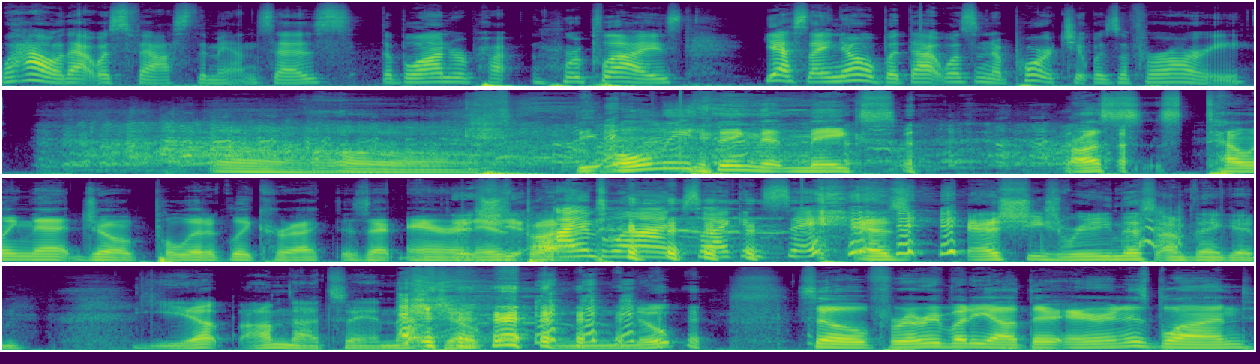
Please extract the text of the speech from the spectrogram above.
Wow, that was fast, the man says. The blonde rep- replies, Yes, I know, but that wasn't a porch, it was a Ferrari. Oh. The only thing that makes us telling that joke politically correct is that Aaron Is is she- black. I'm blonde, so I can say As as she's reading this, I'm thinking, Yep, I'm not saying that joke. nope. So for everybody out there, Erin is blonde,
